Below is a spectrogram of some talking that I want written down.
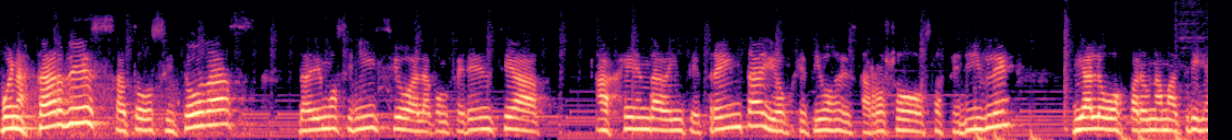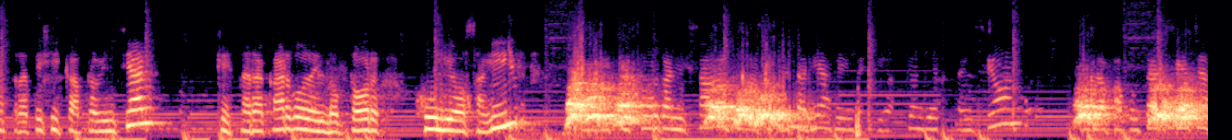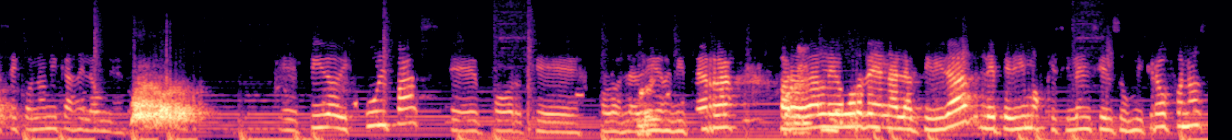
Buenas tardes a todos y todas. Daremos inicio a la conferencia Agenda 2030 y Objetivos de Desarrollo Sostenible, Diálogos para una Matriz Estratégica Provincial, que estará a cargo del doctor Julio Zaguir, que es organizada por las Secretarías de Investigación y Extensión de la Facultad de Ciencias Económicas de la UNED. Eh, pido disculpas eh, porque, por los ladrillos de mi perra. Para darle orden a la actividad, le pedimos que silencien sus micrófonos.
